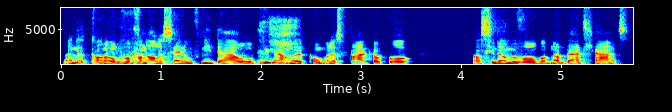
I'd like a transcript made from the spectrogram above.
en dat kan over van alles zijn, hoeft niet daarover te gaan, maar dat komt wel eens vaker voor als hij dan bijvoorbeeld naar bed gaat.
